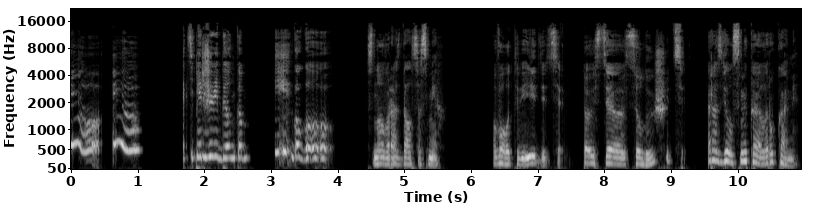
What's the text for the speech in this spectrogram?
«Ио, ио, а теперь же ребенком, и-го-го!» Снова раздался смех. «Вот видите, то есть э, слышите?» — развел Смекайло руками.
